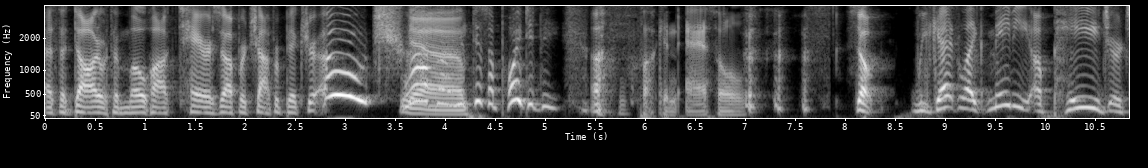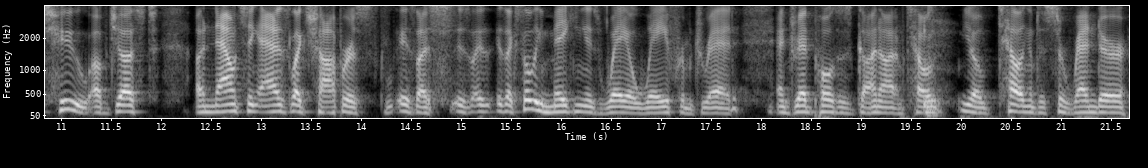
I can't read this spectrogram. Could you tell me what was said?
As the daughter with the mohawk tears up her Chopper picture. Oh, Chopper, Yeah. you disappointed me. Uh, Fucking assholes. so we get like maybe a page or two of just announcing as like Chopper is is like is, is like slowly making his way away from Dredd, and Dredd pulls his gun on him, telling you know telling him to surrender.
